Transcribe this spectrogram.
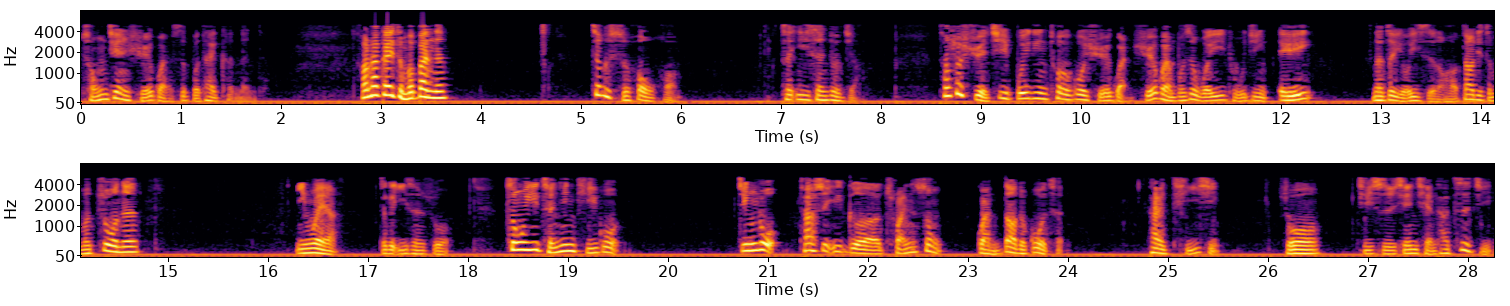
重建血管是不太可能的。好，那该怎么办呢？这个时候哈。这医生就讲，他说血气不一定透过血管，血管不是唯一途径。诶，那这有意思了哈，到底怎么做呢？因为啊，这个医生说，中医曾经提过，经络它是一个传送管道的过程。他还提醒说，其实先前他自己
